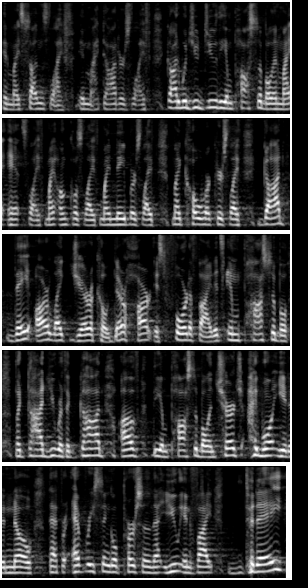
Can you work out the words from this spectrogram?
in my son's life, in my daughter's life? God, would you do the impossible in my aunt's life, my uncle's life, my neighbor's life, my coworker's life? God, they are like Jericho. Their heart is fortified. It's impossible. But God, you are the God of the impossible. And church, I want you to know that for every single person that you invite, invite today,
